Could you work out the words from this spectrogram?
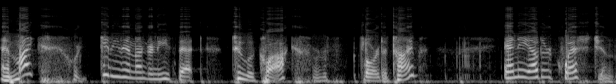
And Mike, we're getting in underneath that 2 o'clock or Florida time. Any other questions?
